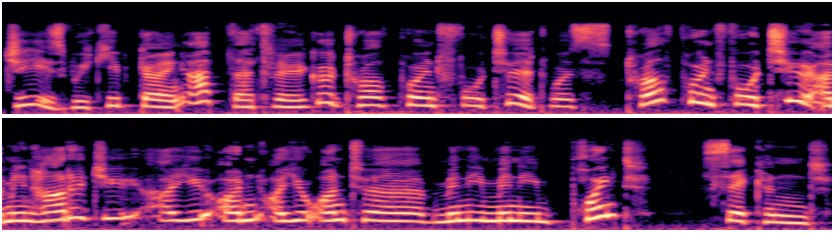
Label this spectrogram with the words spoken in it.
Geez, we keep going up. That's very good. Twelve point four two. It was twelve point four two. I mean, how did you? Are you on? Are you onto a mini mini point second?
